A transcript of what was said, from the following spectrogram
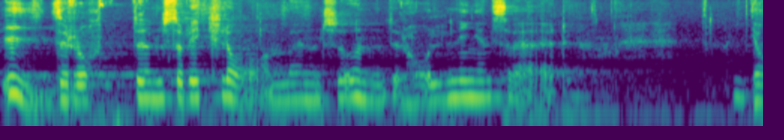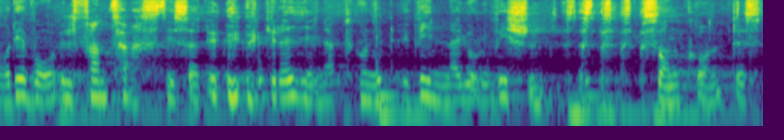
idrottens, reklamens och underhållningens värld. Ja, det var väl fantastiskt att Ukraina kunde vinna Eurovision Song Contest.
